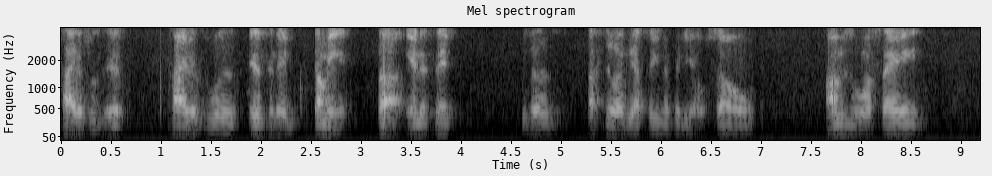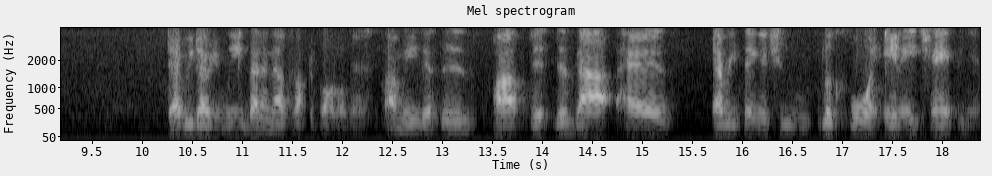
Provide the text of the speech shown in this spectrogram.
Titus was Titus was innocent. I mean, uh, innocent because I still have yet seen the video. So I'm just to say WWE better not drop the ball on this. I mean, this is pop. This guy has everything that you look for in a champion.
